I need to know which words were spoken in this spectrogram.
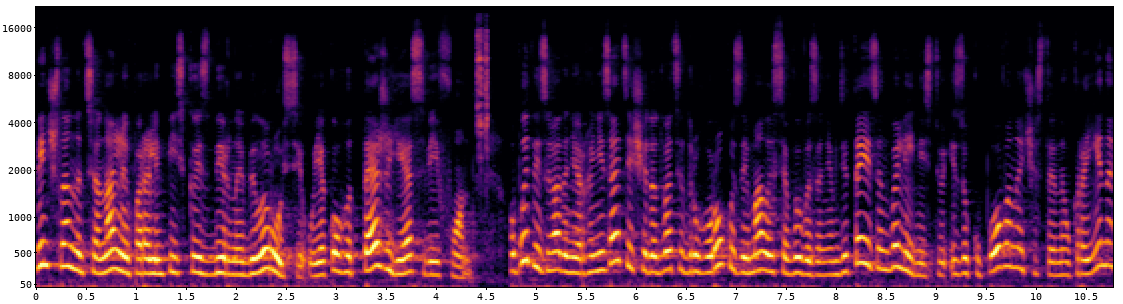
Він член Національної паралімпійської збірної Білорусі, у якого теж є свій фонд. Обидві згадані організації ще до 22-го року займалися вивезенням дітей з інвалідністю із окупованої частини України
